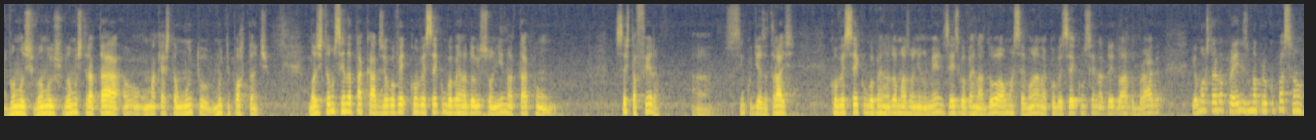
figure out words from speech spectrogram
vamos, vamos, vamos tratar uma questão muito, muito importante. Nós estamos sendo atacados. Eu conversei com o governador Wilson Lima, está com sexta-feira, há cinco dias atrás. Conversei com o governador Amazonino Mendes, ex-governador, há uma semana. Conversei com o senador Eduardo Braga. Eu mostrava para eles uma preocupação.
